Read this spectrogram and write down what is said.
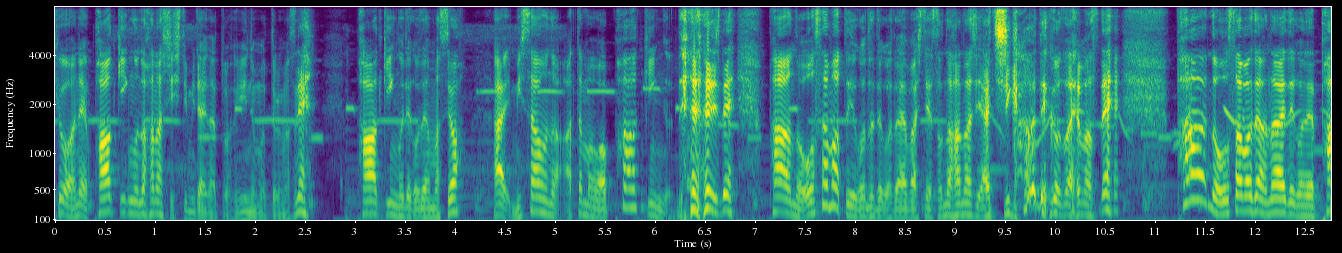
今日はね、パーキングの話してみたいなというふうに思っておりますね。パーキングでございますよ。はい、ミサオの頭はパーキング でして、パーの王様ということでございまして、その話、あ、違うでございますね。パーの王様ではないでございます。パ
